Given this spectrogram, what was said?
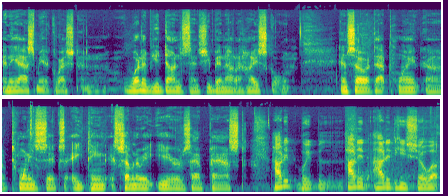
and he asked me a question What have you done since you've been out of high school? And so at that point, uh, 26, 18, seven or eight years have passed. How did? How did how did he show up?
